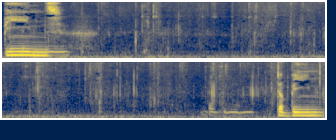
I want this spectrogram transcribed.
Beans. The bean. The bean.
